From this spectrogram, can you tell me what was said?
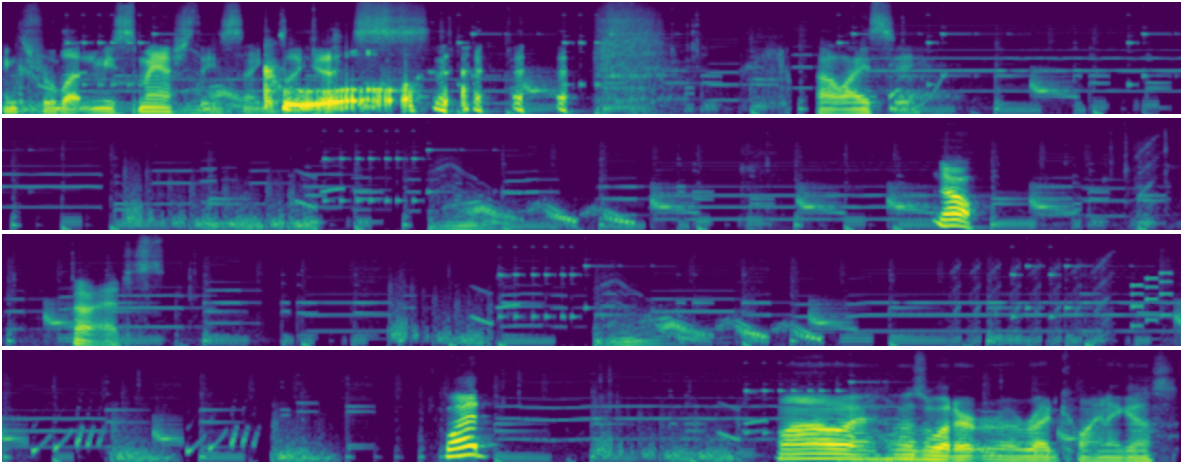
Thanks for letting me smash these things. I guess. oh, I see. No. All right, just. What? Well, it was what a, a red coin, I guess.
